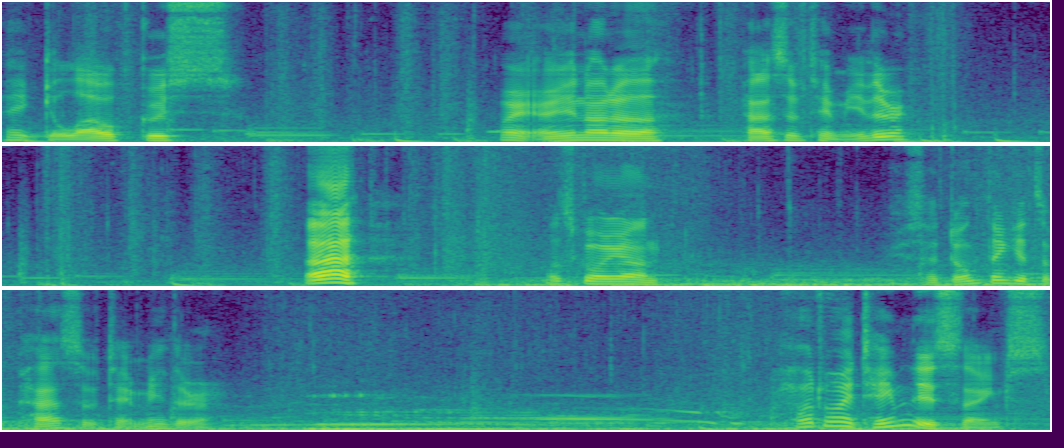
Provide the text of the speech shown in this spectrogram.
Hey, Glaucus. Wait, are you not a passive tame either? Ah! What's going on? Because I don't think it's a passive tame either. How do I tame these things?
